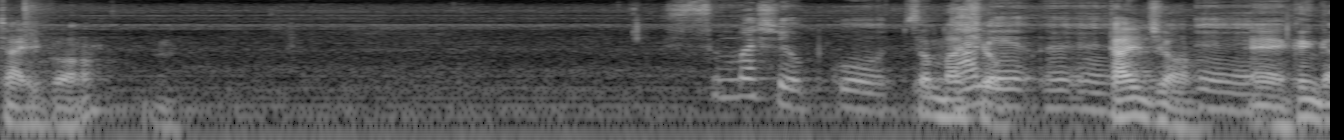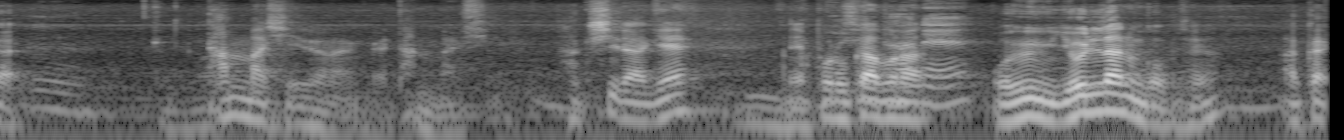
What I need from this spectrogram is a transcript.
자 이거 음. 쓴맛이 없고 쓴맛이 없- 예, 예. 달죠. 예. 예, 그러니까 음. 단맛이 일어나는 거예요. 단맛이 확실하게 네, 보르카보나 달해. 오유 열 나는 거 보세요. 아까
